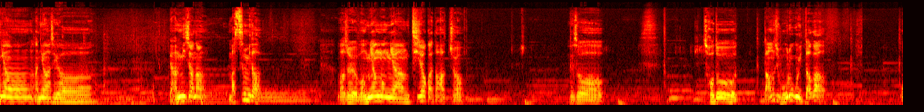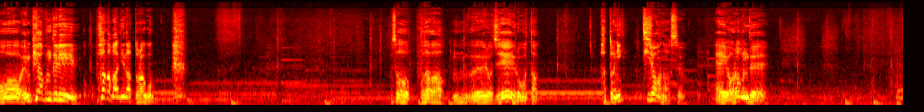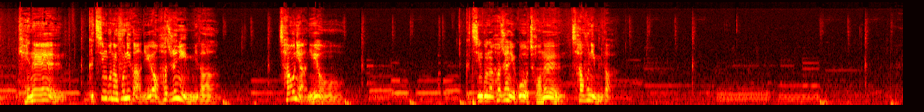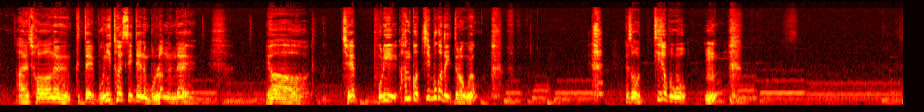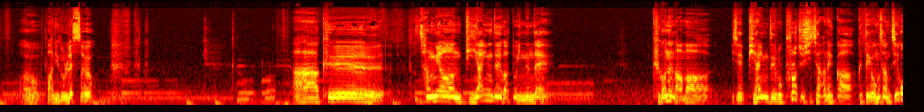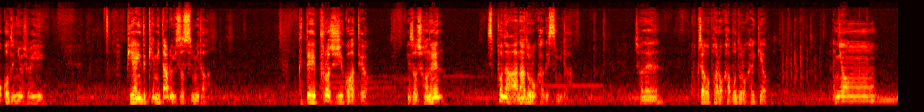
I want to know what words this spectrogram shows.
안녕, 안녕하세요. 얌미잖아. 맞습니다. 맞아요. 멍냥멍냥 티저가 나왔죠. 그래서 저도 나온지 모르고 있다가 어 엠피아 분들이 화가 많이 났더라고. 그래서 보다가 음 왜 이러지 이러고 딱 봤더니 티저가 나왔어요. 에 여러분들 걔는 그 친구는 훈이가 아니에요 하준이입니다. 차훈이 아니에요. 그 친구는 하준이고 저는 차훈입니다. 아, 저는 그때 모니터 했을 때는 몰랐는데, 야, 제 볼이 한껏 찌부가 돼 있더라고요? 그래서 티저 보고, 응? 아유, 많이 놀랬어요. 아, 그, 장면 비하인드가 또 있는데, 그거는 아마 이제 비하인드로 풀어주시지 않을까. 그때 영상 찍었거든요, 저희. 비하인드 캠이 따로 있었습니다. 그때 풀어주실 것 같아요. 그래서 저는 스포는 안 하도록 하겠습니다. 저는 곡 작업하러 가보도록 할게요. 안녕.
